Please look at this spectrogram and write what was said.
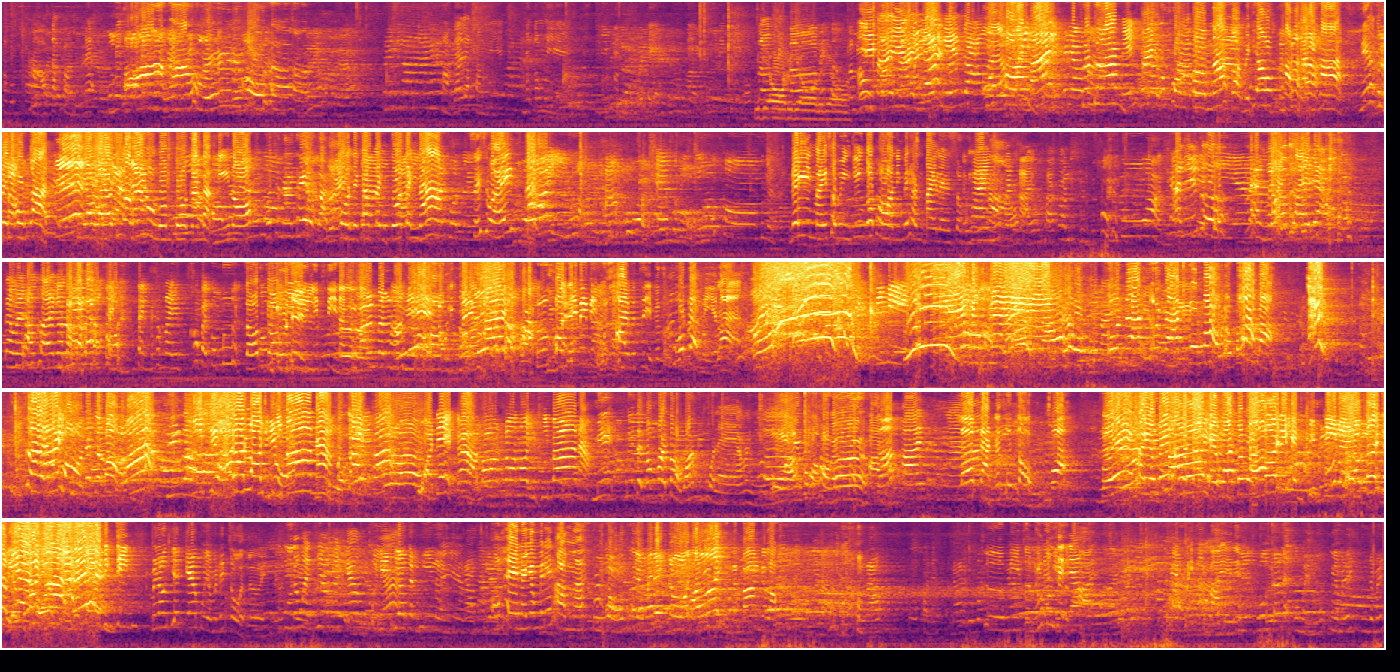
หาวจากฝั่งนู้นแหละไม่อ๋องานของพี่ดิโมเธอหาวได้จากฝั่งนี้ ไม่ต้องมีนี่เป็นประเด็นวิดีโอวิดีโอวิดีโอเอาไปไหนไม่ได้เน้นดังทุกค มสวิงกิ้งก็พอนี่ไม่ทันไปเลยสวิงไงกิ้งมึงไปขายรองเท้าก่อนของกูอะแค่อันนี้คือแต่งไปทำอะไรเนี่ยแต่งไปทำอะไรกันล่ะแต่งไปทำไมเข้าไปก็มืดจอบจอบลิปสีนั้นดีวะเอาลิปไม่ได้ บว่ามีหัวแล้วอย่างนี้เนี่ยผู้ปกครองก็เลิกไปเลิกกันก็คือจบว่ะเฮ้ยใครยังไม่ทำเลยไอ้วัดบ้างวะเต้ยได้เห็นคลิปนี้แล้วเต้ยจะเรียกว่าแม่จริงไม่ต้องเครียดแก้วกูยังไม่ได้โจทย์เลยๆกูต้องไปเที่ยวด้ยแก้วคืนนี้เที่ยวเต็มที่เลยโอเคนะยังไม่ได้ทำนะ กูบอกว่ากูยังไม่ได้โจทย์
